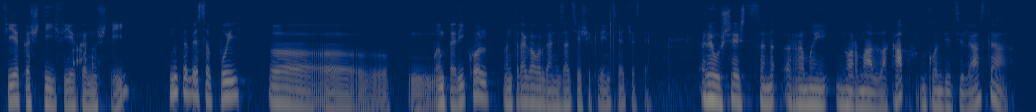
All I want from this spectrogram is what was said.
fie că știi, fie că nu știi, nu trebuie să pui uh, în pericol întreaga organizație și clienții acesteia. Reușești să rămâi normal la cap în condițiile astea?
